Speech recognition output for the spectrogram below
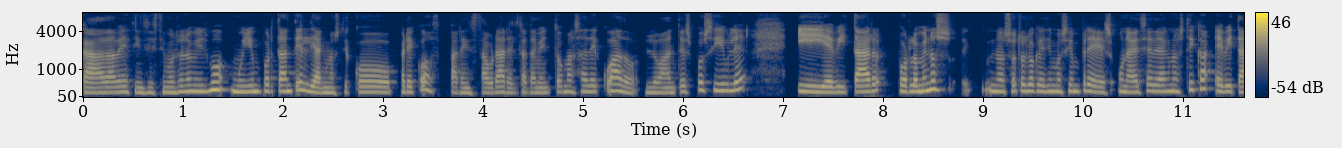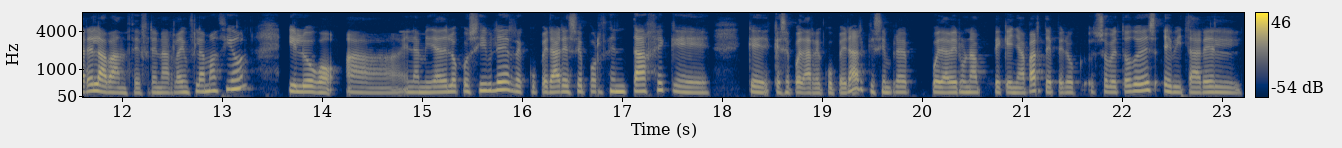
cada vez insistimos en lo mismo, muy importante el diagnóstico precoz para instaurar el tratamiento más adecuado lo antes posible y evitar, por lo menos nosotros lo que decimos siempre es, una vez se diagnostica, evitar el avance, frenar la inflamación y luego, en la medida de lo posible, recuperar ese porcentaje que, se pueda recuperar, que siempre puede haber una pequeña parte, pero sobre todo es evitar el,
